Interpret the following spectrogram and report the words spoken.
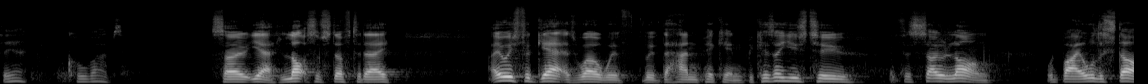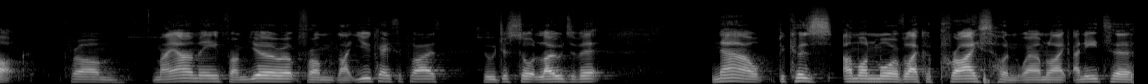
So yeah, cool vibes. So yeah, lots of stuff today. I always forget as well with, with the hand picking because I used to, for so long, would buy all the stock from Miami, from Europe, from like UK suppliers who would just sort loads of it. Now, because I'm on more of like a price hunt where I'm like, I need to,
